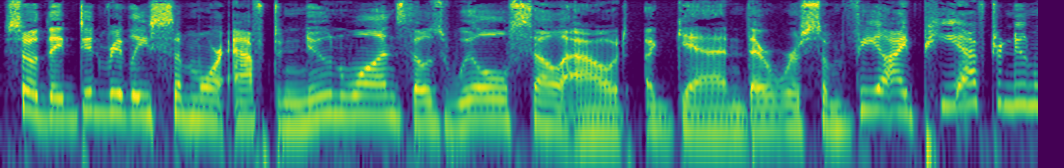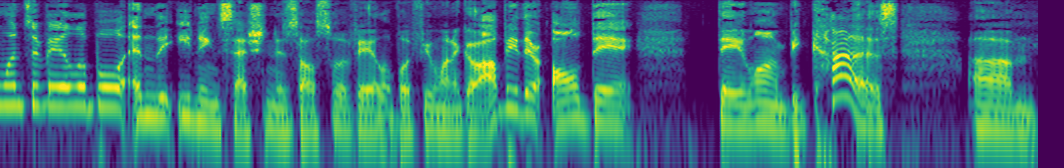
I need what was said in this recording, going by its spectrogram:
So they did release some more afternoon ones. Those will sell out again. There were some VIP afternoon ones available, and the evening session is also available if you want to go. I'll be there all day, day long because. Um,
